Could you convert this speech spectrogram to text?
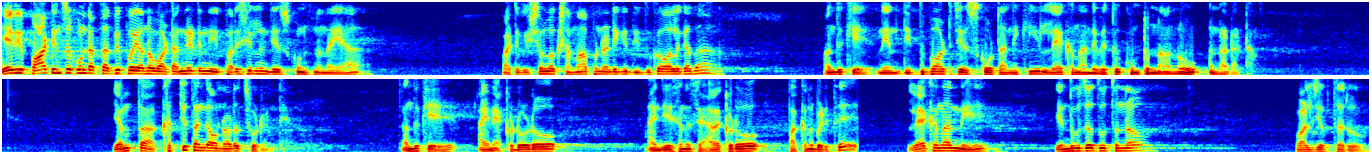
ఏవి పాటించకుండా తప్పిపోయానో వాటన్నిటిని పరిశీలన చేసుకుంటున్నానయ్యా. వాటి విషయంలో క్షమాపణ అడిగి దిద్దుకోవాలి కదా? అందుకే నేను దిద్దుబాటు చేసుకోవటానికి లేఖనాన్ని వెతుక్కుంటున్నాను అన్నాడట. ఎంత ఖచ్చితంగా ఉన్నాడో చూడండి. అందుకే ఆయన ఎక్కడోడో ఆయన చేసిన సేవ ఎక్కడో పక్కన పెడితే లేఖనాన్ని ఎందుకు చదువుతున్నావు? వాళ్ళు చెప్తారు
